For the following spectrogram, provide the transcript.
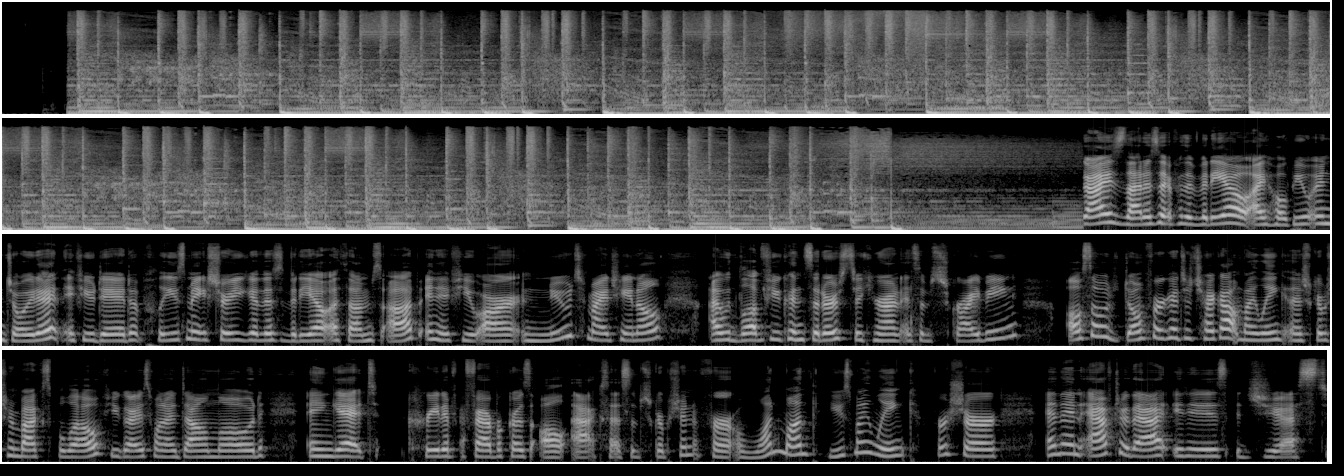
Guys, that is it for the video. I hope you enjoyed it. If you did, please make sure you give this video a thumbs up. And if you are new to my channel, I would love if you consider sticking around and subscribing. Also, don't forget to check out my link in the description box below if you guys want to download and get Creative Fabrica's All Access subscription for one month. Use my link for sure. And then after that, it is just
